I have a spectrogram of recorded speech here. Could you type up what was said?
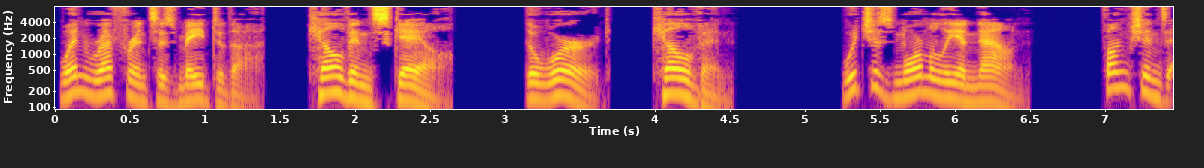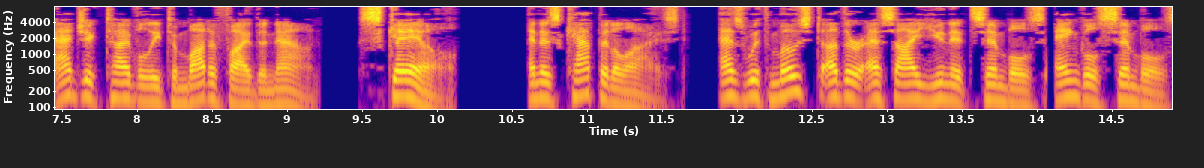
When reference is made to the Kelvin scale, the word Kelvin, which is normally a noun, functions adjectively to modify the noun scale and is capitalized. As with most other SI unit symbols angle symbols,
